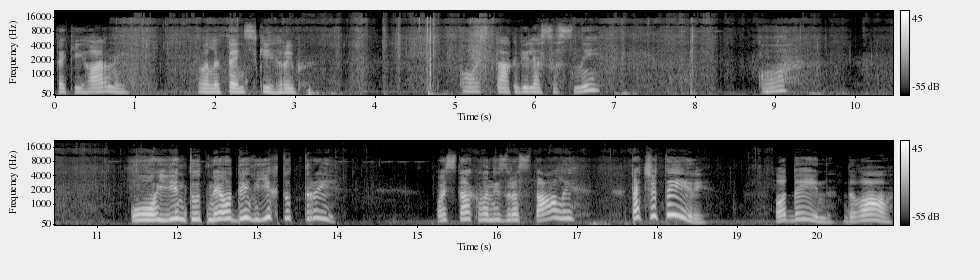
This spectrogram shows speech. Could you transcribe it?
такий гарний велетенський гриб. Ось так біля сосни. О. Ой, він тут не один, їх тут три. Ось так вони зростали. Та чотири. Один, два,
